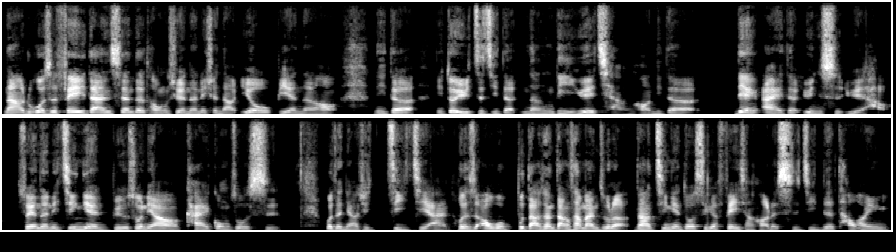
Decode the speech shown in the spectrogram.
那如果是非单身的同学呢，你选到右边呢哈，你的你对于自己的能力越强哈，你的恋爱的运势越好。所以呢，你今年比如说你要开工作室，或者你要去自己接案，或者是哦，我不打算当上班族了，那今年都是一个非常好的时机，你的桃花运、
